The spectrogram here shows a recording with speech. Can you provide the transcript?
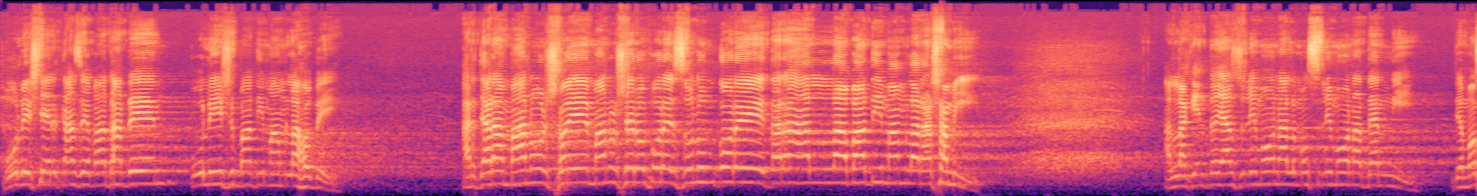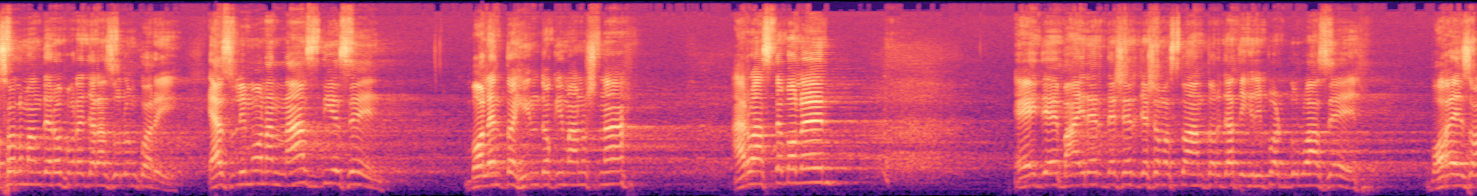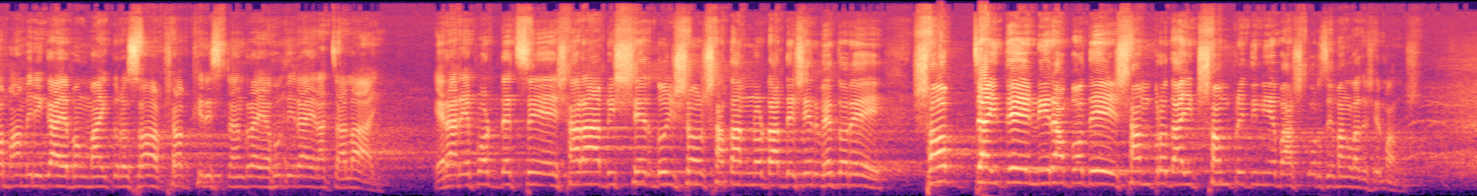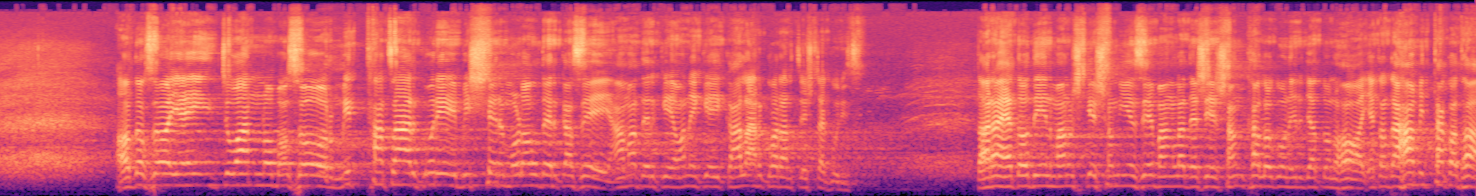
পুলিশের কাজে বাধা দেন, পুলিশ বাদী মামলা হবে। আর যারা মানুষ হয়ে মানুষের উপরে জুলুম করে, তারা আল্লাহবাদী মামলার আসামি। আল্লাহ কিন্তু ইয়াসলিমন আল মুসলিমনা দেননি যে মুসলমানদের উপরে যারা জুলুম করে। ইয়াসলিমনা নাচ দিয়েছেন। বলেন তো হিন্দু কি মানুষ না? আরও আসতে বলেন। এই যে বাইরের দেশের যে সমস্ত আন্তর্জাতিক রিপোর্টগুলো আছে ভয়েস অফ আমেরিকা এবং মাইক্রোসফট সব খ্রিস্টানরা এহুদিরা এরা চালায়। এরা রিপোর্ট দিচ্ছে, সারা বিশ্বের দুইশো সাতান্নটা দেশের ভেতরে সব চাইতে নিরাপদে সাম্প্রদায়িক সম্প্রীতি নিয়ে বাস করছে বাংলাদেশের মানুষ। অথচ এই চুয়ান্ন বছর মিথ্যাচার করে বিশ্বের মোড়লদের কাছে আমাদেরকে অনেকেই কালার করার চেষ্টা করেছে। তারা এতদিন মানুষকে শুনিয়েছে বাংলাদেশে সংখ্যালঘু নির্যাতন হয়। এটা দাহা মিথ্যা কথা।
